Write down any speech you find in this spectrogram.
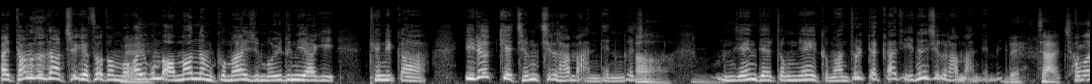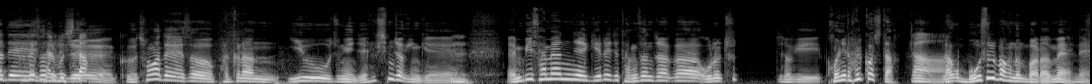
아니 당선자 측에서도 뭐 네. 아이고 뭐 안 만나면 그만이지 뭐 이런 이야기 되니까 이렇게 정치를 하면 안 되는 거죠. 아. 문재인 대통령이 그만둘 때까지 이런 식으로 하면 안 됩니다. 네. 자, 청와대 잘못이다. 그 청와대에서 발끈한 이유 중에 이제 핵심적인 게 음. MB 사면 얘기를 이제 당선자가 오늘 추 저기 건의를 할 것이다. 아. 라고 못을 박는 바람에 네.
